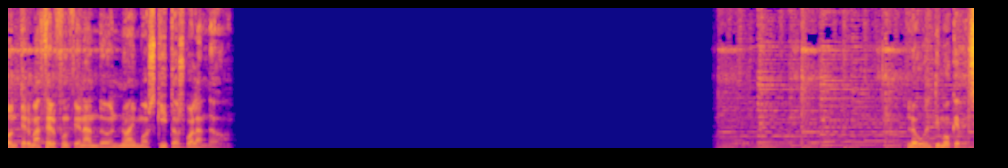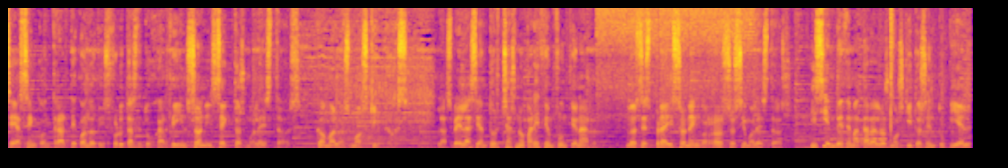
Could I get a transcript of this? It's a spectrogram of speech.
Con Termacel funcionando, no hay mosquitos volando. Lo último que deseas encontrarte cuando disfrutas de tu jardín son insectos molestos, como los mosquitos. Las velas y antorchas no parecen funcionar. Los sprays son engorrosos y molestos. ¿Y si en vez de matar a los mosquitos en tu piel,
